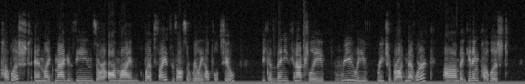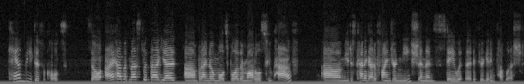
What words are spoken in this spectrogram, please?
published in like magazines or online websites is also really helpful too, because then you can actually really reach a broad network. Um, but getting published can be difficult. So I haven't messed with that yet, um, but I know multiple other models who have. Um, you just kind of got to find your niche and then stay with it if you're getting published.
